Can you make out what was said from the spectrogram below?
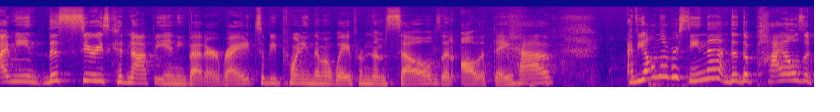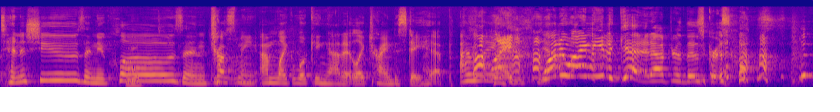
I mean, this series could not be any better, right? To be pointing them away from themselves and all that they have. Have y'all never seen that? The, the piles of tennis shoes and new clothes and Trust me, I'm like looking at it like trying to stay hip. I'm like- what do I need to get after this Christmas?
